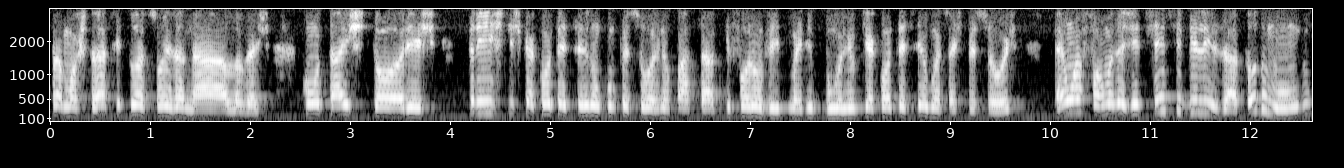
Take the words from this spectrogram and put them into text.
para mostrar situações análogas, contar histórias tristes que aconteceram com pessoas no passado que foram vítimas de bullying, o que aconteceu com essas pessoas, é uma forma da gente sensibilizar todo mundo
